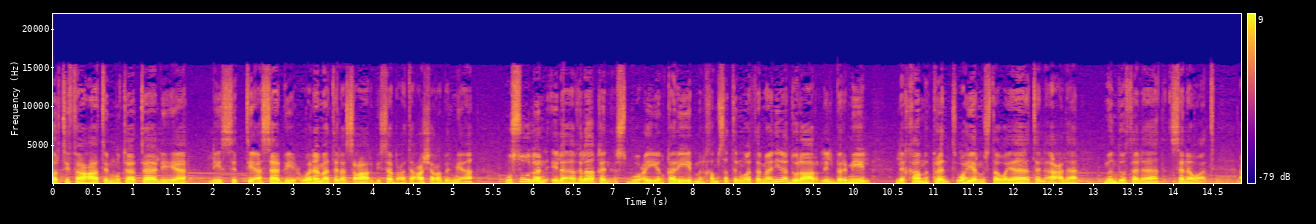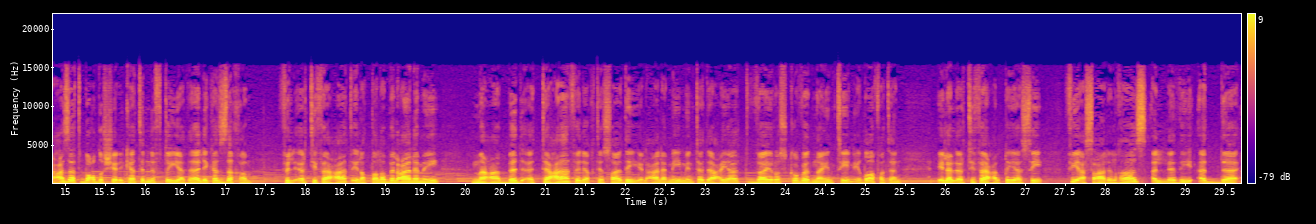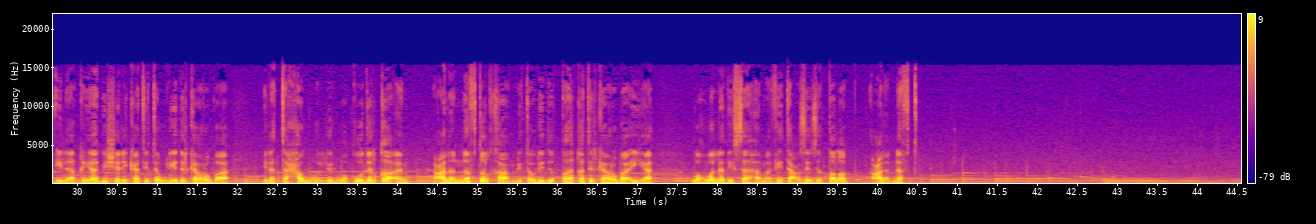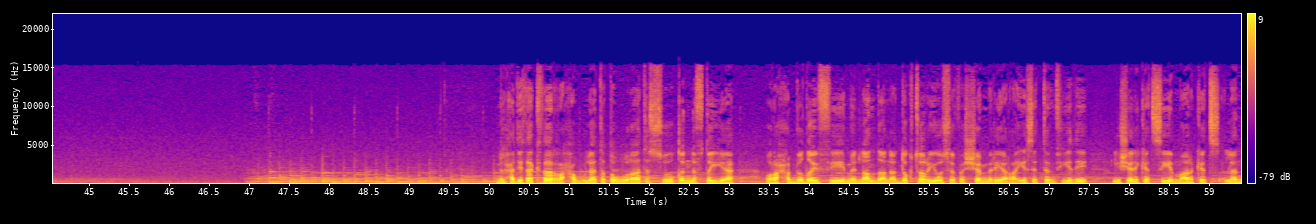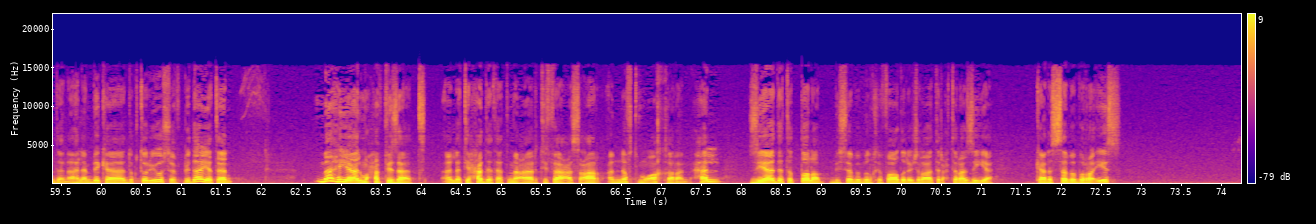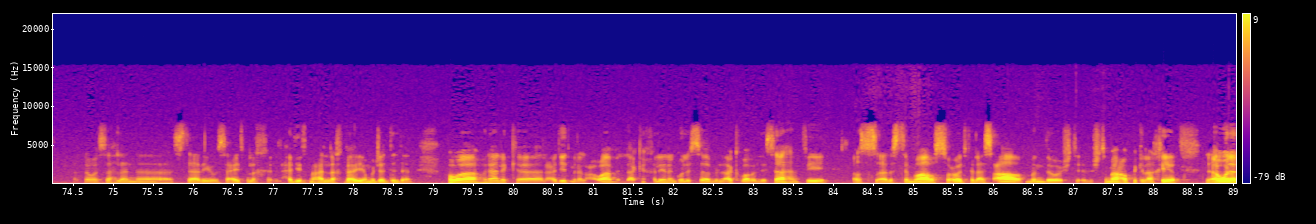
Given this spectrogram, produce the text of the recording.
ارتفاعات متتالية لست أسابيع ونمت الأسعار عشر بالمئة وصولا إلى إغلاق أسبوعي قريب من 85 دولار للبرميل لخام برنت وهي المستويات الأعلى منذ ثلاث سنوات. عزت بعض الشركات النفطية ذلك الزخم في الارتفاعات إلى الطلب العالمي مع بدء التعافي الاقتصادي العالمي من تداعيات فيروس كوفيد 19 إضافة إلى الارتفاع القياسي في أسعار الغاز الذي أدى إلى قيام شركات توليد الكهرباء إلى التحول للوقود القائم على النفط الخام لتوليد الطاقة الكهربائية وهو الذي ساهم في تعزيز الطلب على النفط. للحديث أكثر حول تطورات السوق النفطية أرحب بضيفي من لندن الدكتور يوسف الشمري الرئيس التنفيذي لشركة CMarkits لندن. أهلا بك دكتور يوسف. بداية ما هي المحفزات التي حدثت مع ارتفاع أسعار النفط مؤخرا؟ هل زيادة الطلب بسبب انخفاض الإجراءات الاحترازية كان السبب الرئيس؟ أهلا وسهلا أستاذي وسعيد في الحديث مع الاخباريه مجددا. هو هنالك العديد من العوامل لكن خلينا نقول السبب الأكبر اللي ساهم في الاستمرار الصعود في الأسعار منذ اجتماع أوبك الأخير اولا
